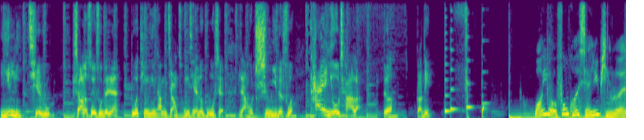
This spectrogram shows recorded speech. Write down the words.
以礼切入。上了岁数的人，多听听他们讲从前的故事，然后痴迷的说太牛叉了，得搞定。网友疯狂咸鱼评论。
